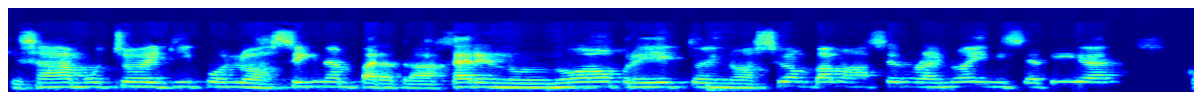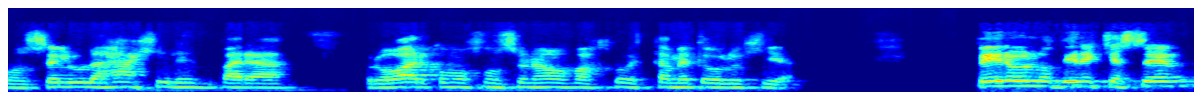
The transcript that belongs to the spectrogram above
quizás a muchos equipos los asignan para trabajar en un nuevo proyecto de innovación, vamos a hacer una nueva iniciativa con células ágiles para probar cómo funcionamos bajo esta metodología. Pero lo tienes que hacer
